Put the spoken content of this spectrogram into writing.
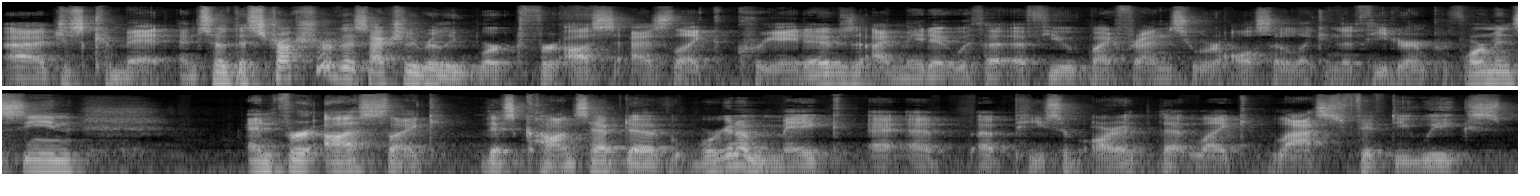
uh, just commit. And so the structure of this actually really worked for us as like creatives. I made it with a, a few of my friends who were also like in the theater and performance scene. And for us like this concept of we're gonna make a, a, a piece of art that like lasts 50 weeks.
